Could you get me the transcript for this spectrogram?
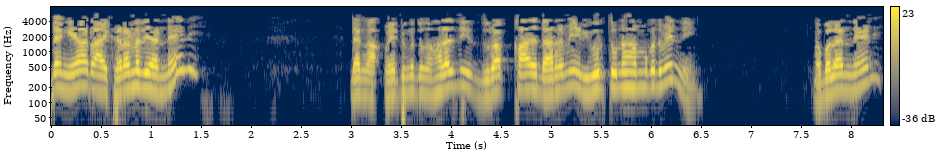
දැන් එයාට ආයි කරන්න දෙයක් නැහැනේ. දැන් මේ පිංගුතුන් අහලා තියෙන දුරක්ඛාත ධර්මයේ විවෘත වුණාම මොකද වෙන්නේ? බබලන්නේ නැහැනේ.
